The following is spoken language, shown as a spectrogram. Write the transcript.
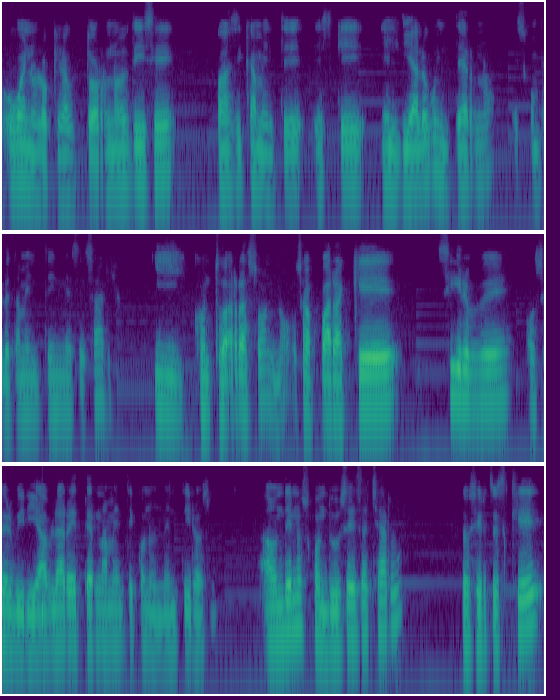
Bueno, lo que el autor nos dice básicamente es que el diálogo interno es completamente innecesario. Y con toda razón, ¿no? O sea, ¿para qué sirve o serviría hablar eternamente con un mentiroso? ¿A dónde nos conduce esa charla? Lo cierto es que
